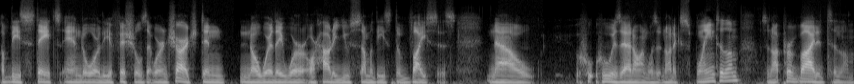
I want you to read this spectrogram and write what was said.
of these states and or the officials that were in charge didn't know where they were or how to use some of these devices. Now, who, that on? Was it not explained to them? Was it not provided to them?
